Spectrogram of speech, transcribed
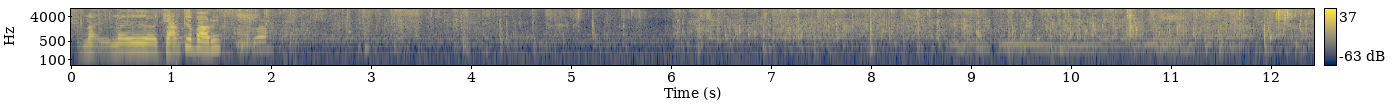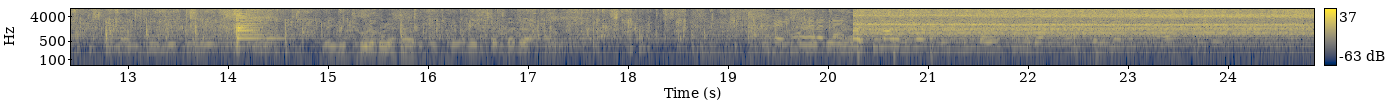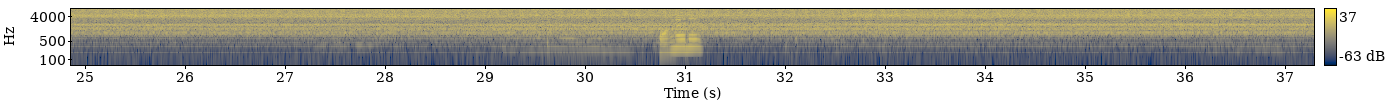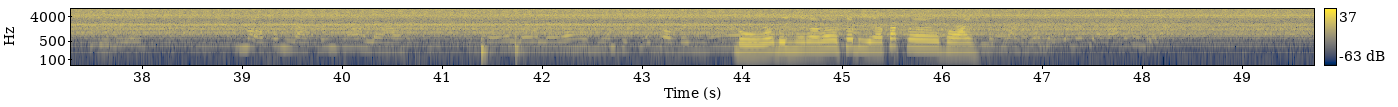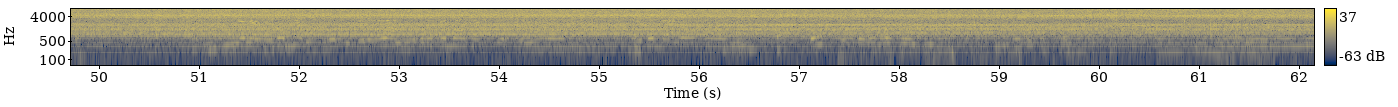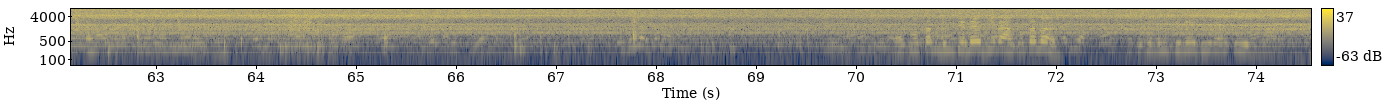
Lại lại tráng tiếp vào đi. Mình thu được để mua hai ba cây Khoáng lên đi. nọ không lọc đâm ra là nó nó nó phun trực tiếp vào bình nó Đổ bình nó sẽ bị à, tắc ờ, vòi. Đấy, cô Tân đứng tiến lên tí nào cô Tân ơi cô Tân đứng tiến lên tí đấy cô nhìn vào.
